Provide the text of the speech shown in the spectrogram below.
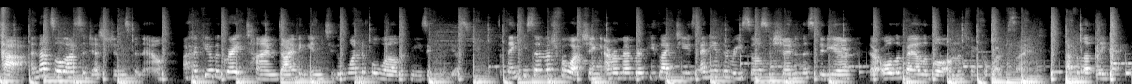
ta. And that's all our suggestions for now. I hope you have a great time diving into the wonderful world of music with your students. Thank you so much for watching and remember if you'd like to use any of the resources shown in this video, they're all available on the Twinkl website. Have a lovely day.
